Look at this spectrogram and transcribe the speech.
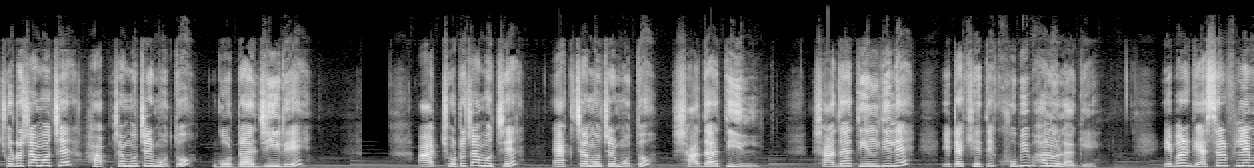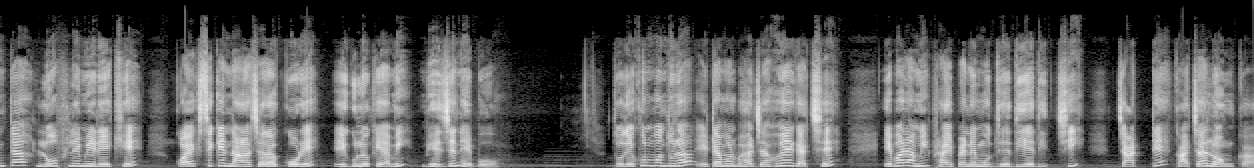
ছোট চামচের হাফ চামচের মতো গোটা জিরে আর ছোট চামচের এক চামচের মতো সাদা তিল। সাদা তিল দিলে এটা খেতে খুবই ভালো লাগে। এবার গ্যাসের ফ্লেমটা লো ফ্লেমে রেখে কয়েক সেকেন্ড নাড়াচাড়া করে এগুলোকে আমি ভেজে নেব। তো দেখুন বন্ধুরা, এটা আমার ভাজা হয়ে গেছে। এবার আমি ফ্রাই প্যানের মধ্যে দিয়ে দিচ্ছি চারটে কাঁচা লঙ্কা।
